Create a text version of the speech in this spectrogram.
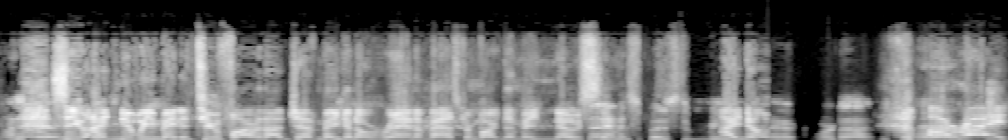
What is See, I knew to we mean? made it too far without Jeff making a random ass remark that made no What's that even sense. supposed to mean? I don't- No, We're done. All right,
